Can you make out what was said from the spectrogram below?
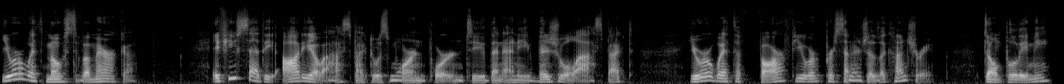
you are with most of America. If you said the audio aspect was more important to you than any visual aspect, you are with a far fewer percentage of the country. Don't believe me?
